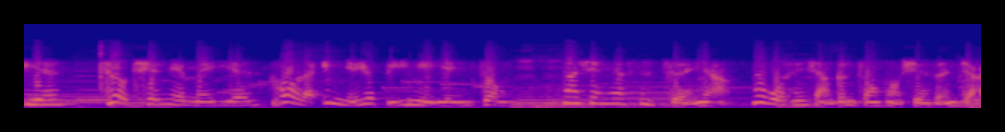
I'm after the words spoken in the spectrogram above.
淹，只有前年没淹，后来一年又比一年严重。那现在是怎样？那我很想跟总统先生讲，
